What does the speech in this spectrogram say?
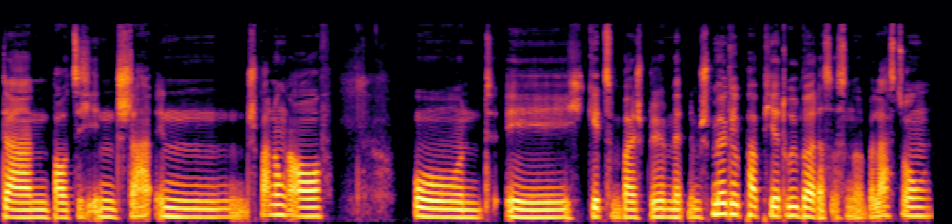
dann baut sich in, in Spannung auf. Und ich gehe zum Beispiel mit einem Schmirgelpapier drüber, das ist eine Belastung,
